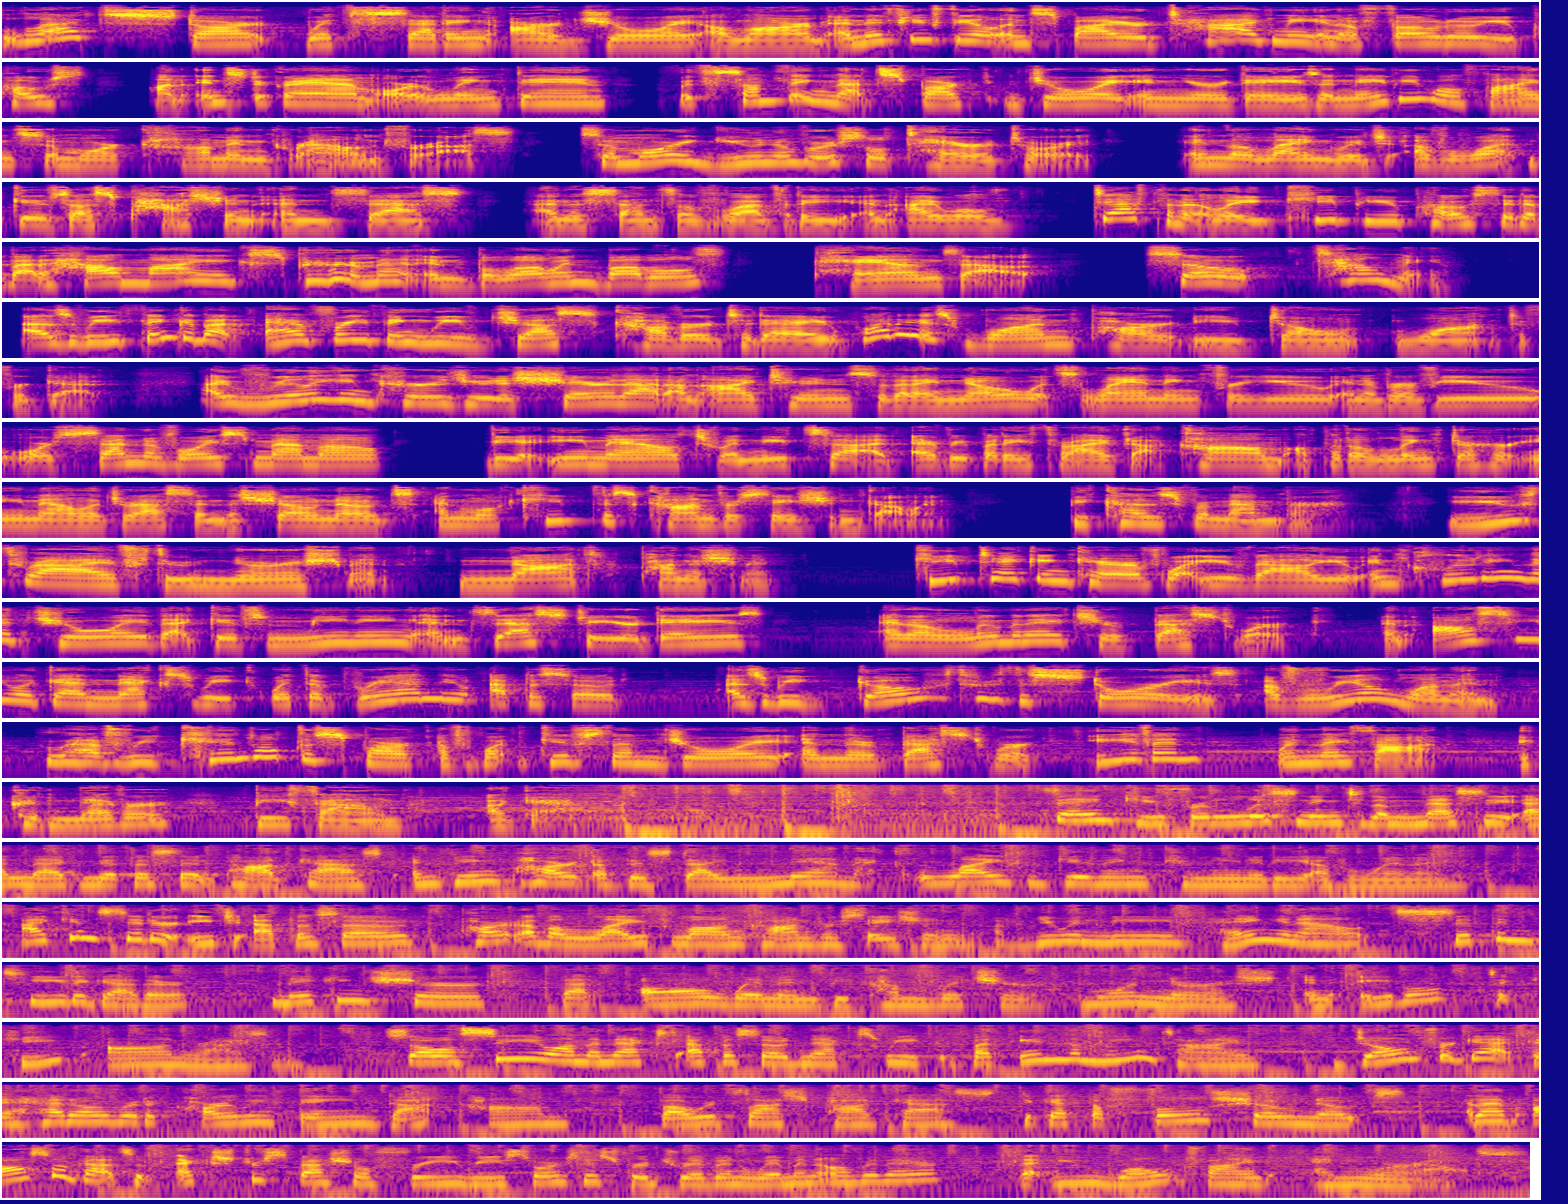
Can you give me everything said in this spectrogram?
Let's start with setting our joy alarm. And if you feel inspired, tag me in a photo you post on Instagram or LinkedIn with something that sparked joy in your days. And maybe we'll find some more common ground for us, some more universal territory in the language of what gives us passion and zest and a sense of levity. And I will definitely keep you posted about how my experiment in blowing bubbles pans out. So tell me, as we think about everything we've just covered today, what is one part you don't want to forget? I really encourage you to share that on iTunes so that I know what's landing for you in a review or send a voice memo via email to Anitza at everybodythrive.com. I'll put a link to her email address in the show notes and we'll keep this conversation going. Because remember, you thrive through nourishment, not punishment. Keep taking care of what you value, including the joy that gives meaning and zest to your days and illuminates your best work. And I'll see you again next week with a brand new episode as we go through the stories of real women who have rekindled the spark of what gives them joy and their best work, even when they thought it could never be found again. Thank you for listening to the Messy and Magnificent podcast and being part of this dynamic, life giving community of women. I consider each episode part of a lifelong conversation of you and me hanging out, sipping tea together, making sure that all women become richer, more nourished, and able to keep on rising. So I'll see you on the next episode next week. But in the meantime, don't forget to head over to carlyfane.com forward slash podcast to get the full show notes. And I've also got some extra special free resources for driven women over there that you won't find anywhere else.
